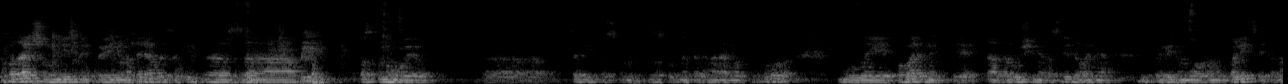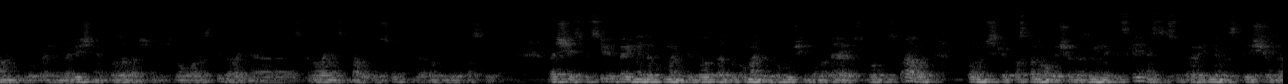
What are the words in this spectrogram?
У подальшому дійсно відповідні матеріали за, під- е, за постановою е, за підписом заступника генерального прокурора були повернені доручення розслідування відповідним органам поліції, та нам було прийнято рішення про завершення досудового розслідування, е, скерування справи до суду для розгляду по суті. Ваша честь, усі відповідні документи до документи долучені до матеріалів судової справи, в тому числі постанови щодо зміни підслідності, супровідні листи щодо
